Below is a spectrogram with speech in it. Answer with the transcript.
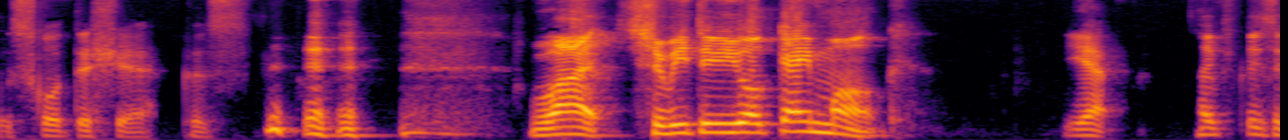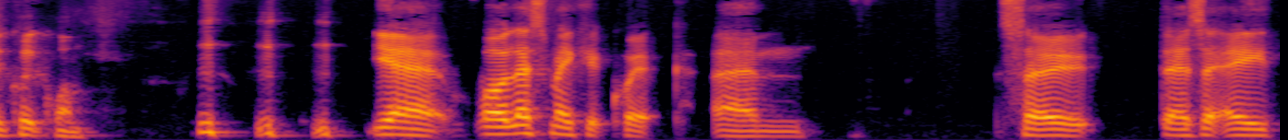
was scored this year because right, should we do your game, Mark? yeah, Hopefully, it's a quick one. yeah. Well, let's make it quick. Um, so there's a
